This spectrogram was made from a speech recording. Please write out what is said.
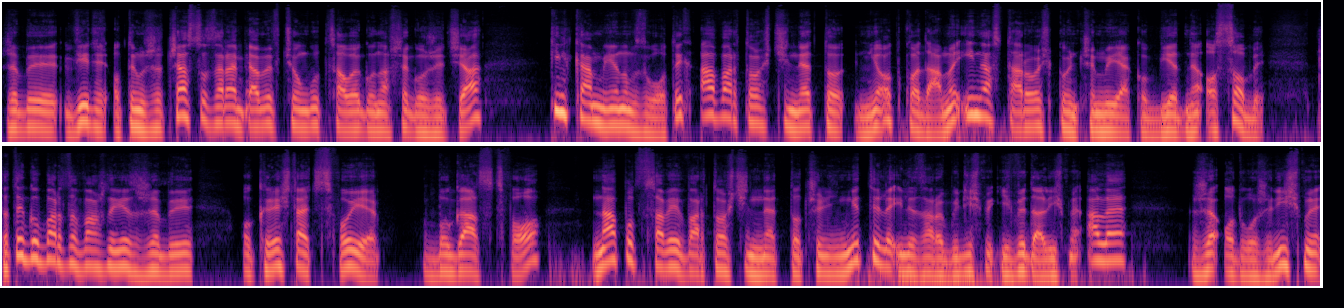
żeby wiedzieć o tym, że często zarabiamy w ciągu całego naszego życia kilka milionów złotych, a wartości netto nie odkładamy i na starość kończymy jako biedne osoby. Dlatego bardzo ważne jest, żeby określać swoje bogactwo na podstawie wartości netto, czyli nie tyle, ile zarobiliśmy i wydaliśmy, ale że odłożyliśmy,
